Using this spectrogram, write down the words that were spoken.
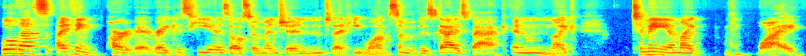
Well, that's I think part of it, right? Because he has also mentioned that he wants some of his guys back, and like to me, I'm like, why?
